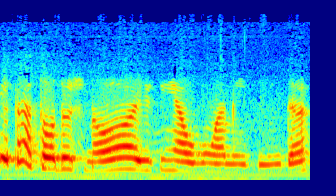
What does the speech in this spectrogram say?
e para todos nós, em alguma medida,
